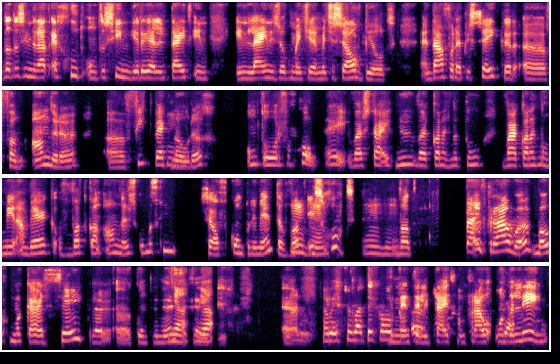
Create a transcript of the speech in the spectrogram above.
dat is inderdaad echt goed om te zien. Je realiteit in, in lijn is ook met je, met je zelfbeeld. En daarvoor heb je zeker uh, van anderen uh, feedback Mhm. nodig. Om te horen van, goh, hey, waar sta ik nu? Waar kan ik naartoe? Waar kan ik nog meer aan werken? Of wat kan anders? Of misschien zelfs complimenten. Wat is Mhm. goed? Mhm. Want wij vrouwen mogen elkaar zeker uh, complimenten Ja, geven. ja. uh, weet je wat ik ook, de mentaliteit van vrouwen onderling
